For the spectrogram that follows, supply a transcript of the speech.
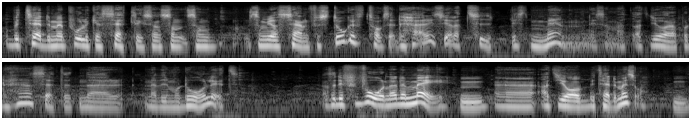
Och betedde mig på olika sätt liksom som, som, som jag sen förstod efter ett tag. Så det här är så jävla typiskt män. Liksom, att, att göra på det här sättet när, när vi mår dåligt. Alltså det förvånade mig Mm. eh, att jag betedde mig så. Mm.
